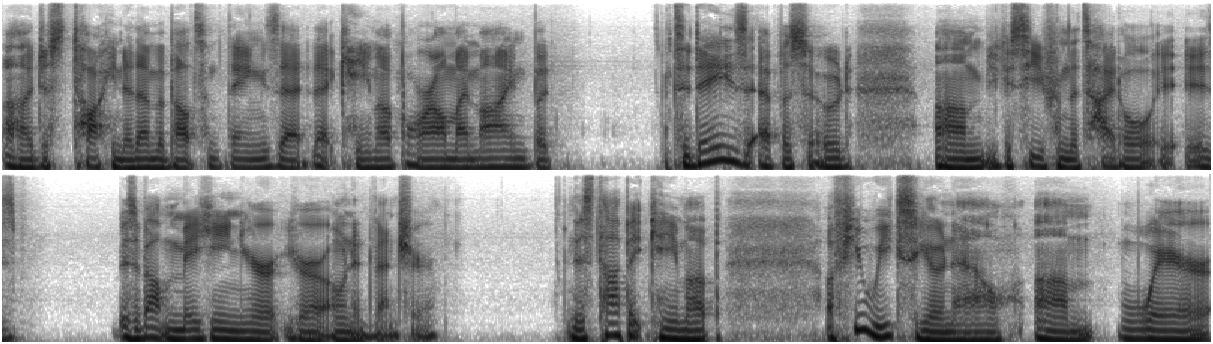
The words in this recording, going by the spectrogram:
uh, just talking to them about some things that that came up or on my mind. But today's episode, um, you can see from the title, is is about making your your own adventure. This topic came up a few weeks ago now, um, where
